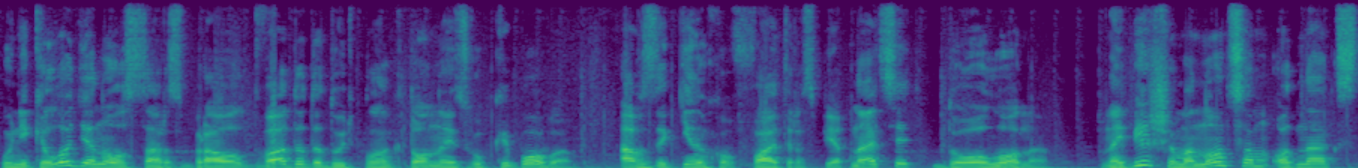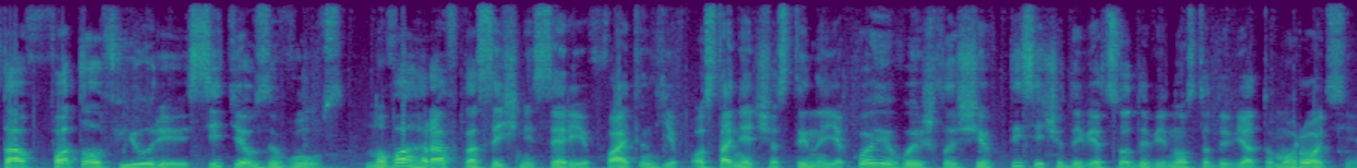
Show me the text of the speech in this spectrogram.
У Nickelodeon All Stars Brawl 2 додадуть планктона із губки Боба, а в The King of Fighters 15 до Олона. Найбільшим анонсом, однак, став Fatal Fury City of the Wolves, нова гра в класичній серії файтингів, остання частина якої вийшла ще в 1999 році.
